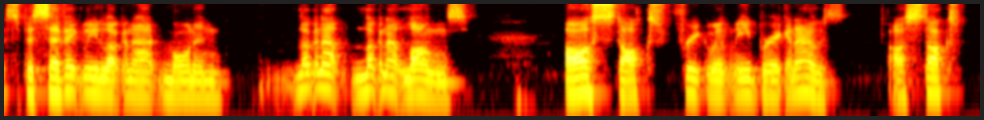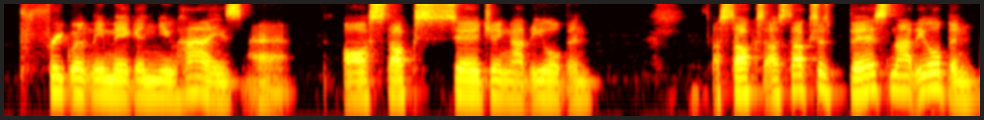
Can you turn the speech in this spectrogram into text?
specifically looking at morning looking at looking at longs. Are stocks frequently breaking out? Are stocks frequently making new highs? Uh, are stocks surging at the open our stocks our stocks just bursting at the open.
